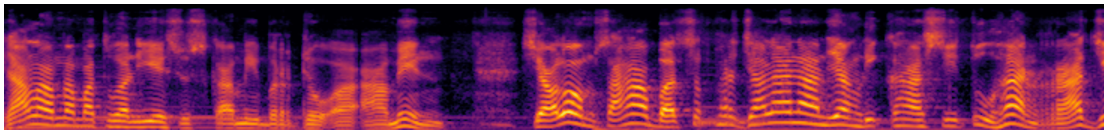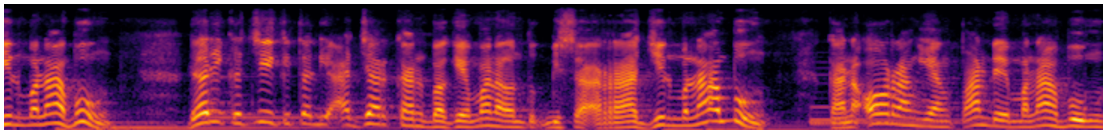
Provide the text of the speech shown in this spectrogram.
Dalam nama Tuhan Yesus kami berdoa. Amin. Shalom sahabat seperjalanan yang dikasih Tuhan rajin menabung. Dari kecil kita diajarkan bagaimana untuk bisa rajin menabung. Karena orang yang pandai menabung,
